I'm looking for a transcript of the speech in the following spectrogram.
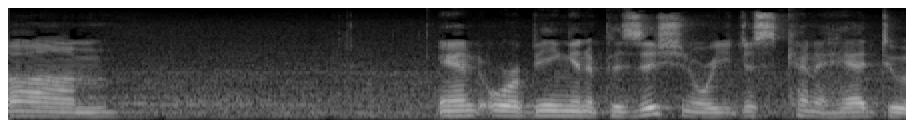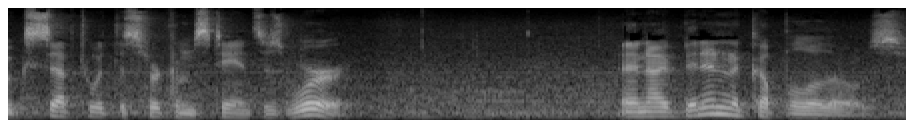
um, and or being in a position where you just kind of had to accept what the circumstances were. And i've been in a couple of those.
